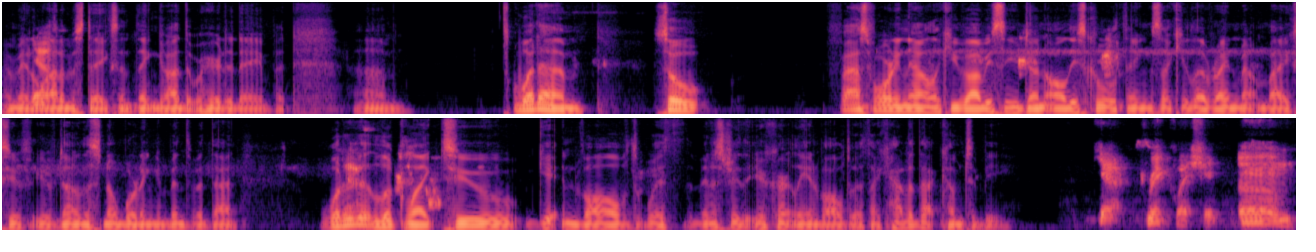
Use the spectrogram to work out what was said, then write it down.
I made a lot of mistakes, and thank God that we're here today. But um, what um, so fast forwarding now, like you've obviously you've done all these cool things. Like you love riding mountain bikes. You've you've done the snowboarding. You've been through that. What did it look like to get involved with the ministry that you're currently involved with? Like, how did that come to be? Yeah, great question. Um,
